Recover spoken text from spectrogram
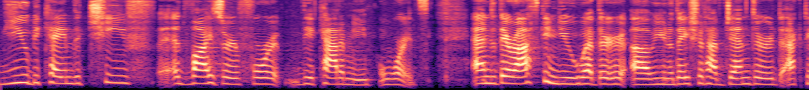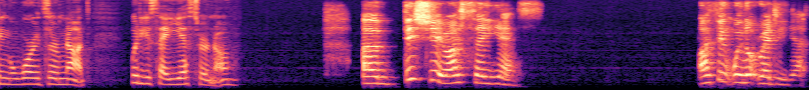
you became the chief advisor for the Academy Awards, and they're asking you whether uh, you know they should have gendered acting awards or not. What do you say, yes or no? Um, this year, I say yes. I think we're not ready yet.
